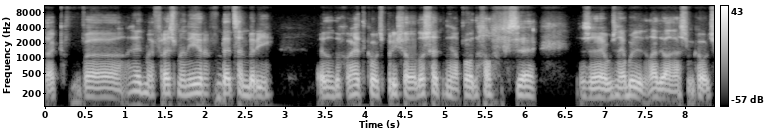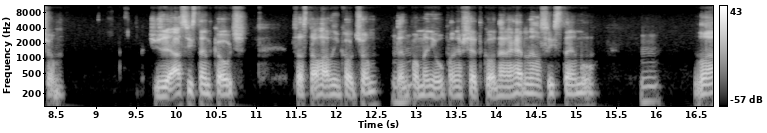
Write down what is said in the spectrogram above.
tak v, hneď môj freshman year v decembri jednoducho head coach prišiel do šatne a povedal, že, že už nebude naďalej našim coachom. Čiže asistent coach sa stal hlavným coachom, mm-hmm. ten mhm. pomenil úplne všetko od herného systému. Mm-hmm. No a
